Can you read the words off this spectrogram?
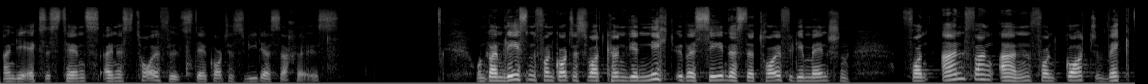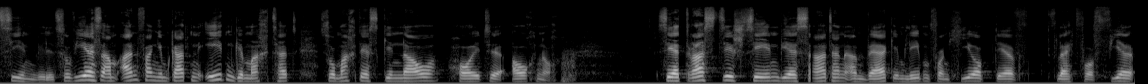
an die Existenz eines Teufels, der Gottes Widersacher ist. Und beim Lesen von Gottes Wort können wir nicht übersehen, dass der Teufel die Menschen von Anfang an von Gott wegziehen will. So wie er es am Anfang im Garten Eden gemacht hat, so macht er es genau heute auch noch. Sehr drastisch sehen wir Satan am Werk im Leben von Hiob, der vielleicht vor vier,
